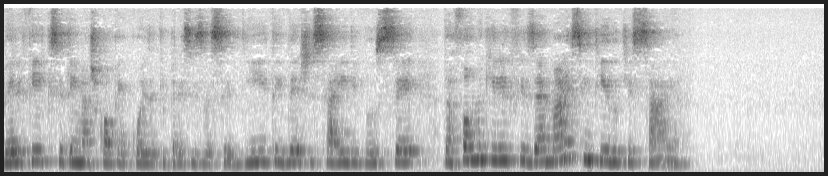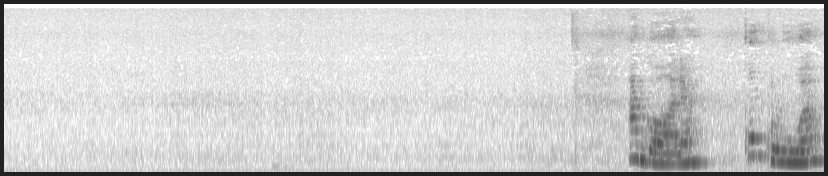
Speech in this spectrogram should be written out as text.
Verifique se tem mais qualquer coisa que precisa ser dita e deixe sair de você da forma que lhe fizer mais sentido que saia. Agora, conclua.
